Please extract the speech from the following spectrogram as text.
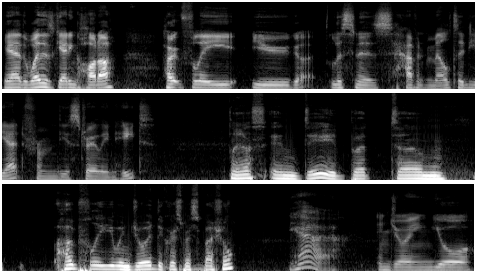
Yeah, the weather's getting hotter. Hopefully, you listeners haven't melted yet from the Australian heat. Yes, indeed. But um, hopefully you enjoyed the Christmas special. Yeah, enjoying your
